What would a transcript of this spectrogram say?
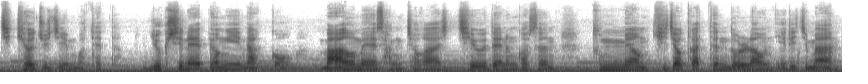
지켜주지 못했다. 육신의 병이 낫고 마음의 상처가 치유되는 것은 분명 기적 같은 놀라운 일이지만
